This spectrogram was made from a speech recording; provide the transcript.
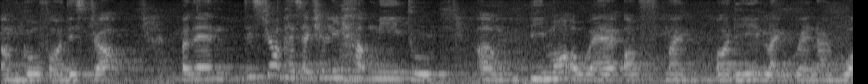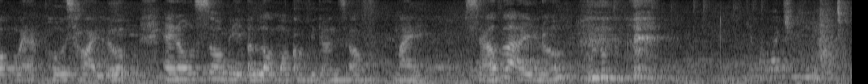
um, go for this job. But then this job has actually helped me to um, be more aware of my body, like when I walk, when I pose, how I look, and also be a lot more confident of myself, lah, you know. Thank you for watching.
